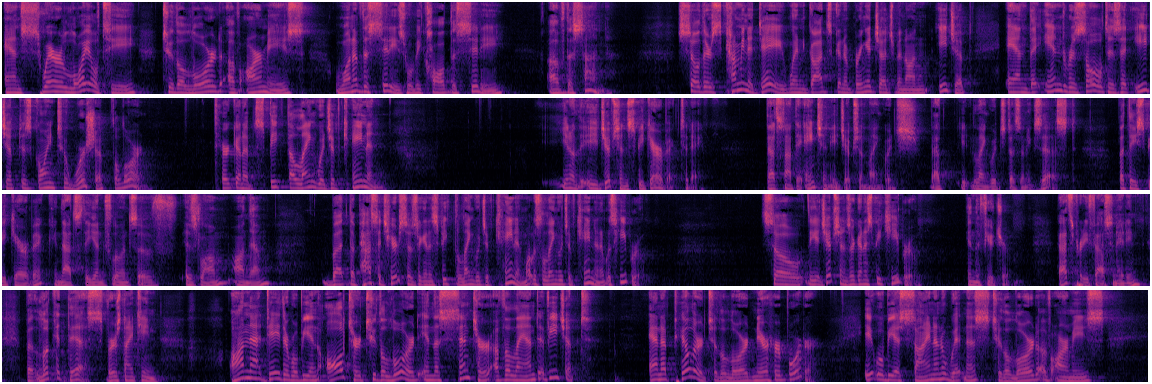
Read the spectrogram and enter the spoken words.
and swear loyalty to the Lord of armies. One of the cities will be called the city of the sun. So there's coming a day when God's going to bring a judgment on Egypt, and the end result is that Egypt is going to worship the Lord. They're going to speak the language of Canaan. You know, the Egyptians speak Arabic today. That's not the ancient Egyptian language. That language doesn't exist. But they speak Arabic, and that's the influence of Islam on them. But the passage here says they're going to speak the language of Canaan. What was the language of Canaan? It was Hebrew. So the Egyptians are going to speak Hebrew in the future. That's pretty fascinating. But look at this, verse 19. On that day, there will be an altar to the Lord in the center of the land of Egypt and a pillar to the Lord near her border. It will be a sign and a witness to the Lord of armies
